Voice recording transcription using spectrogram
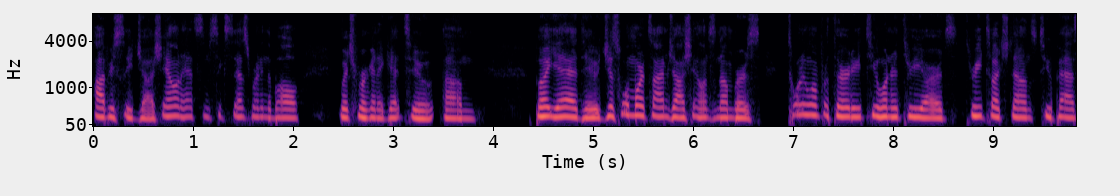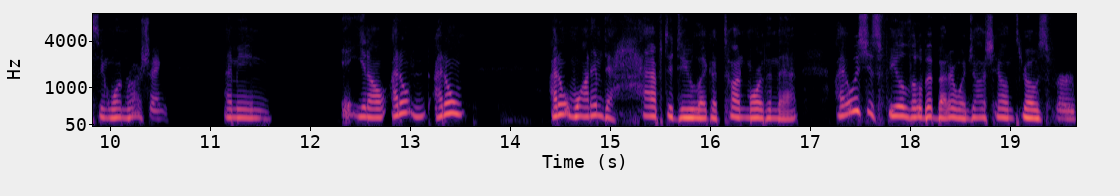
obviously Josh Allen had some success running the ball which we're to get to um but yeah dude just one more time Josh Allen's numbers 21 for 30, 203 yards, three touchdowns, two passing, one rushing. I mean, you know, I don't, I don't, I don't want him to have to do like a ton more than that. I always just feel a little bit better when Josh Allen throws for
